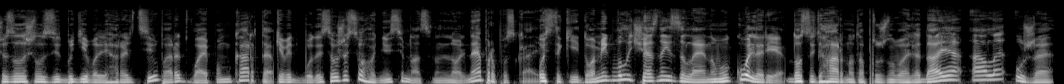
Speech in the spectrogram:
що залишилось від будівель гравців перед вайпом карти, яке відбудеться вже сьогодні в 17.00. Не пропускай. Ось такий домік величезний в зеленому кольорі. Досить гарно та потужно виглядає, але уже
